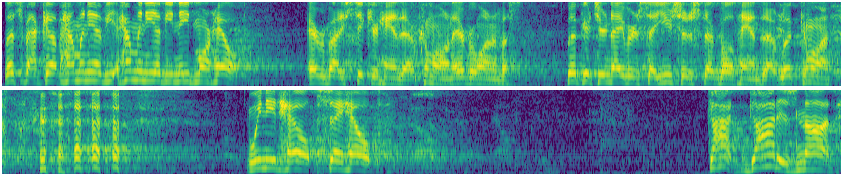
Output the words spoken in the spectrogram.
Let's back up. How many of you, how many of you need more help? Everybody stick your hand up. Come on, every one of us. Look at your neighbor and say, You should have stuck both hands up. Look, come on. we need help. Say help. God, God is not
